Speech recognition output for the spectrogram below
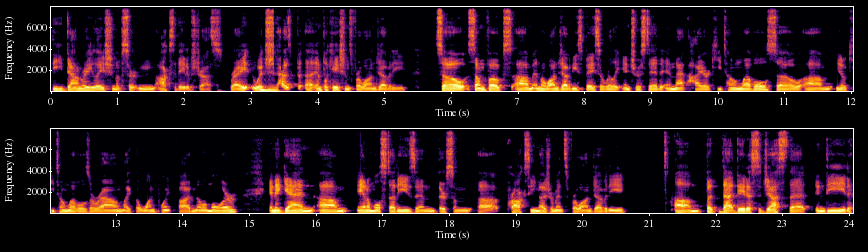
the downregulation of certain oxidative stress, right? Which mm-hmm. has uh, implications for longevity. So some folks um, in the longevity space are really interested in that higher ketone level. So um, you know, ketone levels around like the 1.5 millimolar. And again, um, animal studies and there's some uh, proxy measurements for longevity. Um, but that data suggests that indeed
